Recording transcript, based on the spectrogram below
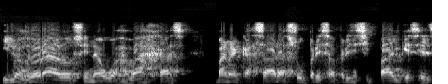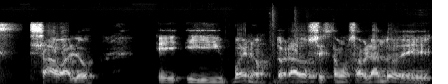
Y los dorados en aguas bajas van a cazar a su presa principal, que es el sábalo. Eh, y bueno, dorados estamos hablando de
